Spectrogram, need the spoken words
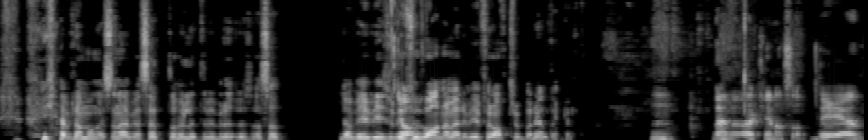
hur jävla många sådana här vi har sett och hur lite vi bryr oss. Alltså, ja, vi, vi, vi är Ja. för vana med det. Vi är för avtrubbade helt enkelt. Nej men verkligen alltså. Det är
